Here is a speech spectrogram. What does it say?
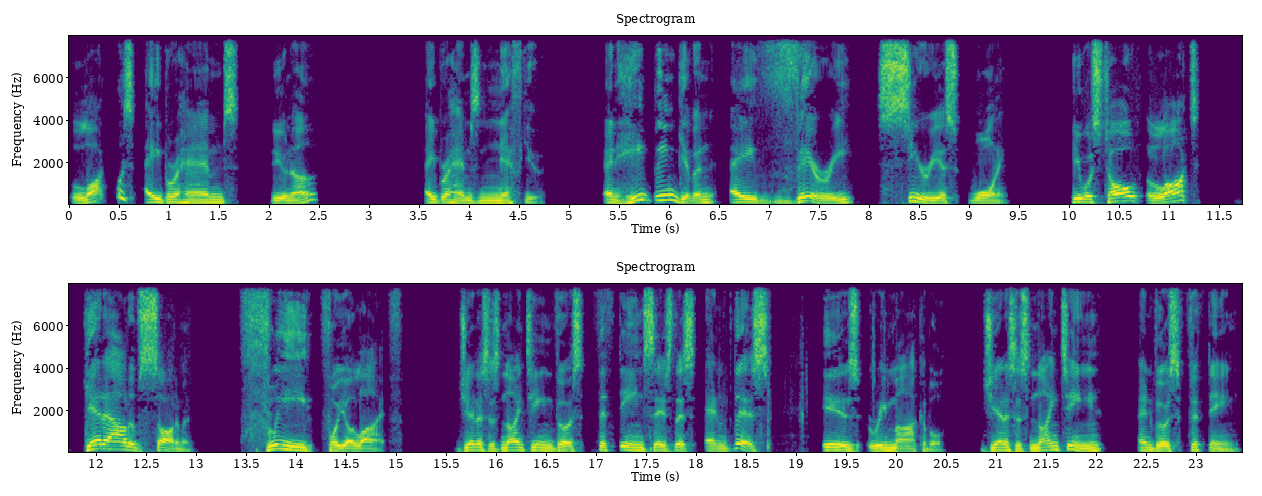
Lot was Abraham's, do you know? Abraham's nephew. And he'd been given a very serious warning. He was told, Lot, get out of Sodom. Flee for your life. Genesis 19 verse 15 says this, and this is remarkable. Genesis 19 and verse 15.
